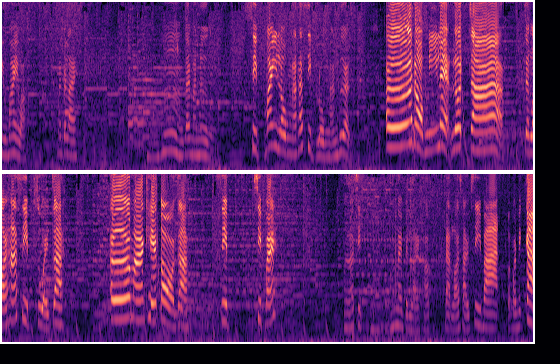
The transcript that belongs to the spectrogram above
คิวไหมวะไม่เป็นไรได้มาหนึ่งสิบไม่ลงนะ ถ้าสิบลงนั้นเพื่อน เออ ดอกนี้แหละ เลิศจ้าเจ็ดร้อยห้าสิบสวยจ้ะ เออ มาเคต่อจ้ะสิบสิบไหมเออสิบไม่เป็นไรครับแปดร้อยสามสี่บาทตังไปไม่กะ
